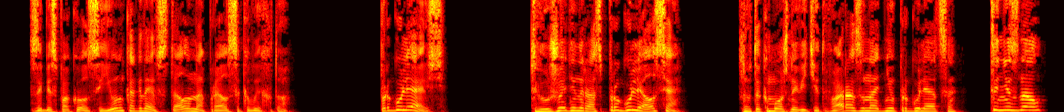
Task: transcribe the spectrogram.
– забеспокоился Юн, когда я встал и направился к выходу. «Прогуляюсь». «Ты уже один раз прогулялся. Ну так можно ведь и два раза на дню прогуляться. Ты не знал?»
